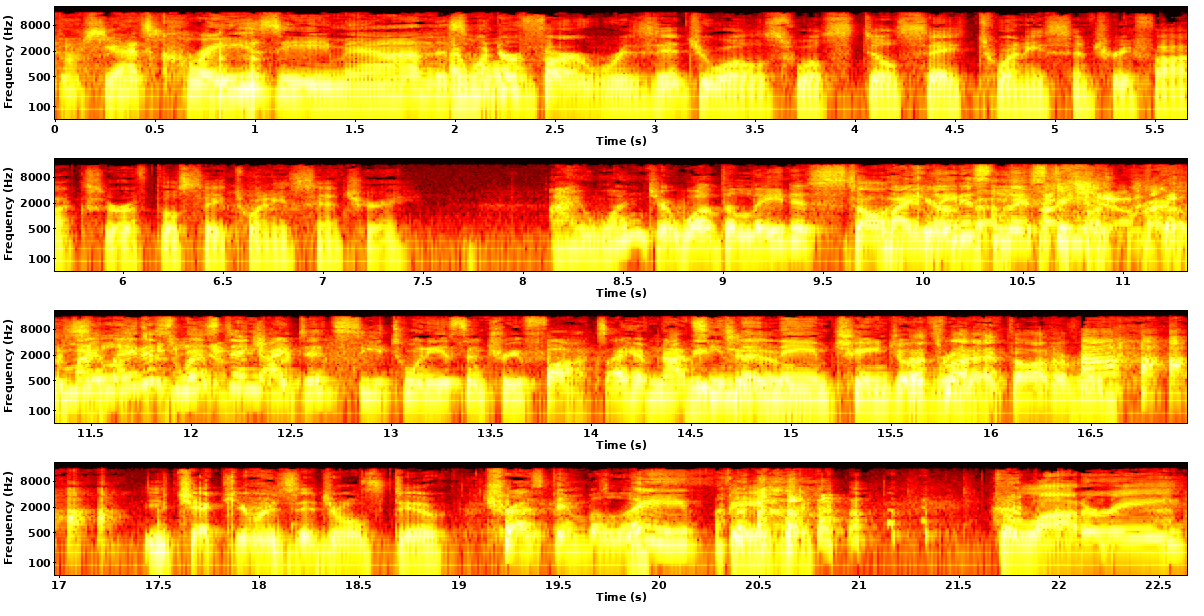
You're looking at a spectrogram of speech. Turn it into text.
The receipts. Yeah, it's crazy, man. This I wonder whole- if our residuals will still say 20th Century Fox or if they'll say 20th Century. I wonder. Well, the latest, my care listing, about. listing, Yeah. of, my latest If I get listing, I did see 20th Century Fox. I have not Me seen too. the name change over That's what I thought of it. you check your residuals too. Trust and believe. Favorite. The lottery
